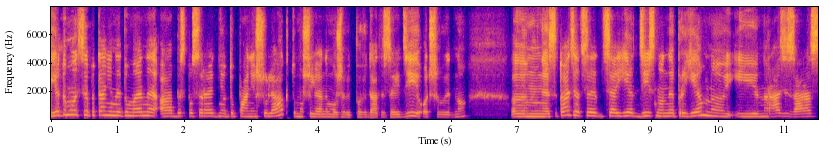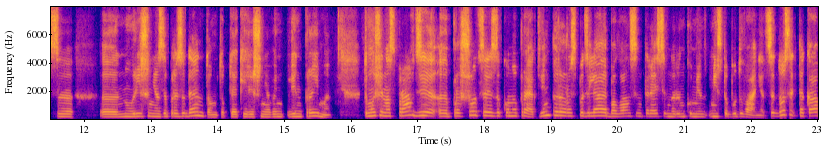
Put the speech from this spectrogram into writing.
І Я думаю, це питання не до мене, а безпосередньо до пані Шуляк, тому що я не можу відповідати за її дії, очевидно. Ем, ситуація це, ця є дійсно неприємною, і наразі зараз е, е, ну, рішення за президентом, тобто які рішення він, він прийме. Тому що насправді е, про що цей законопроект? Він перерозподіляє баланс інтересів на ринку містобудування. Це досить така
